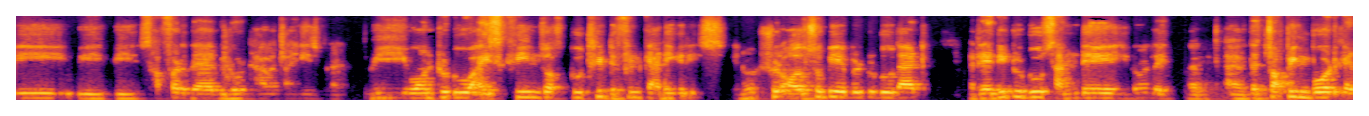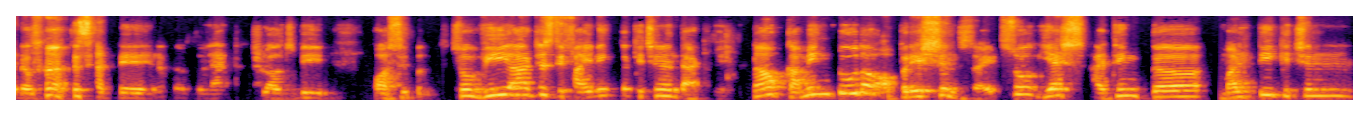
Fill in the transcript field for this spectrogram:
We, we we suffer there. We don't have a Chinese brand. We want to do ice creams of two, three different categories. You know, should also be able to do that ready to do sundae, you know, like uh, the chopping board kind of sundae, you know, that should also be possible. So we are just defining the kitchen in that way. Now coming to the operations, right? So yes, I think the multi-kitchen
